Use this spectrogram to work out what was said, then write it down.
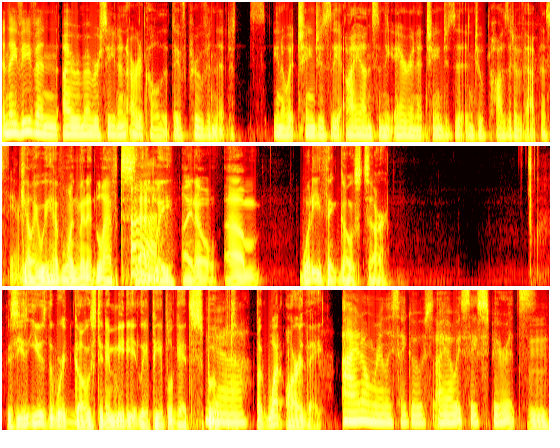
and they've even I remember seeing an article that they've proven that it's, you know it changes the ions in the air and it changes it into a positive atmosphere. Kelly, we have one minute left. Sadly, uh, I know. Um, what do you think ghosts are? Because you use the word ghost and immediately people get spooked. Yeah. But what are they? I don't really say ghosts. I always say spirits. Mm.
